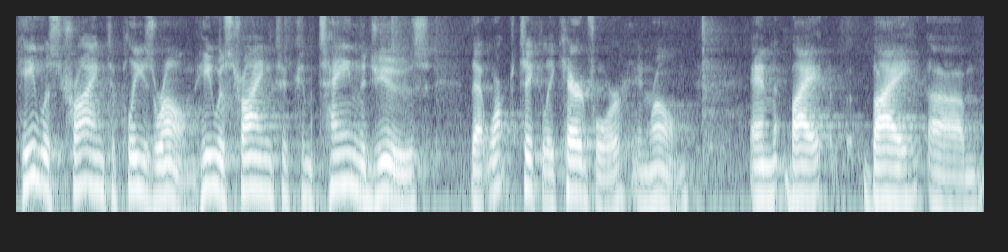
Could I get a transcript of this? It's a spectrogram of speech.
he was trying to please Rome. He was trying to contain the Jews that weren't particularly cared for in Rome. And by, by, um,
